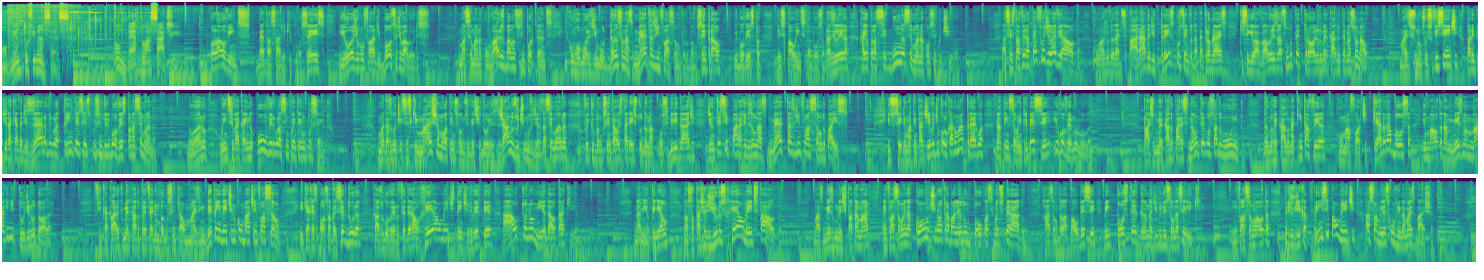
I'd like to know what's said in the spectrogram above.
Momento Finanças. Com Beto Assad. Olá, ouvintes. Beto Assad aqui com vocês e hoje vamos falar de Bolsa de Valores. Numa semana com vários balanços importantes e com rumores de mudança nas metas de inflação pelo Banco Central, o Ibovespa, principal índice da Bolsa Brasileira, caiu pela segunda semana consecutiva. A sexta-feira até foi de leve alta, com a ajuda da disparada de 3% da Petrobras, que seguiu a valorização do petróleo no mercado internacional. Mas isso não foi suficiente para impedir a queda de 0,36% do Ibovespa na semana. No ano, o índice vai caindo 1,51%. Uma das notícias que mais chamou a atenção dos investidores já nos últimos dias da semana foi que o Banco Central estaria estudando a possibilidade de antecipar a revisão das metas de inflação do país. Isso seria uma tentativa de colocar uma trégua na tensão entre BC e o governo Lula. Parte do mercado parece não ter gostado muito, dando recado na quinta-feira com uma forte queda da bolsa e uma alta na mesma magnitude no dólar. Fica claro que o mercado prefere um Banco Central mais independente no combate à inflação e que a resposta vai ser dura caso o governo federal realmente tente reverter a autonomia da autarquia. Na minha opinião, nossa taxa de juros realmente está alta. Mas mesmo neste patamar, a inflação ainda continua trabalhando um pouco acima do esperado, razão pela qual o BC vem postergando a diminuição da Selic. Inflação alta prejudica principalmente as famílias com renda mais baixa.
